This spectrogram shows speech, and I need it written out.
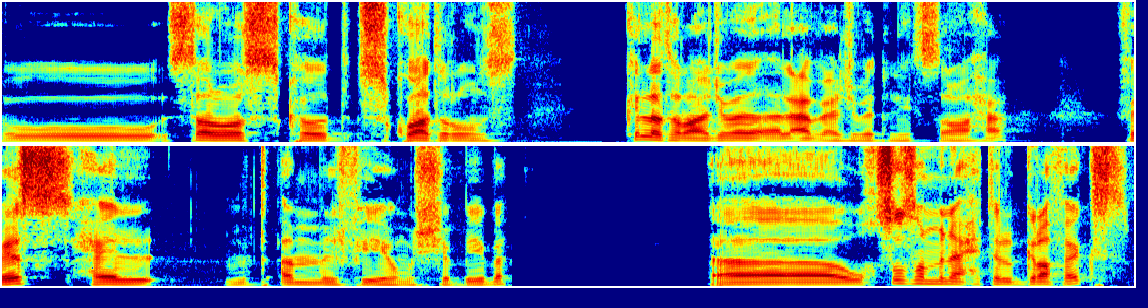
و Star Wars كود Squadrons كلها ترى عجب ألعاب عجبتني الصراحه ف yes حيل متأمل فيهم الشبيبة. آه وخصوصا من ناحية ال graphics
